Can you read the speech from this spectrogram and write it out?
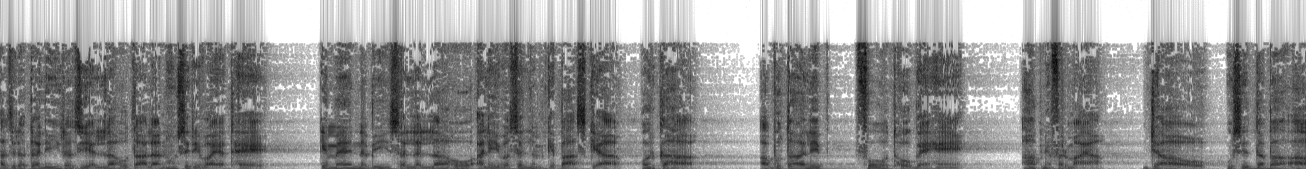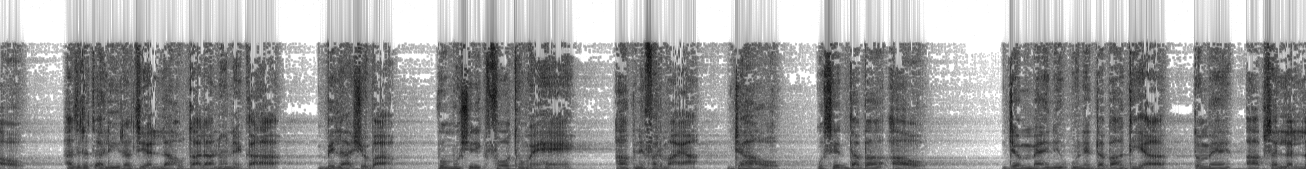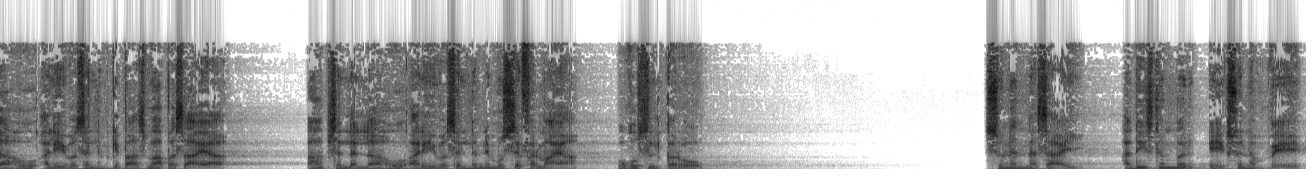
حضرت علی رضی اللہ تعالیٰ عنہ سے روایت ہے کہ میں نبی صلی اللہ علیہ وسلم کے پاس گیا اور کہا، ابو طالب فوت ہو گئے ہیں۔ آپ نے فرمایا، جاؤ، اسے دبا آؤ۔ حضرت علی رضی اللہ تعالیٰ عنہ نے کہا، بلا شبہ، وہ مشرک فوت ہوئے ہیں۔ آپ نے فرمایا، جاؤ، اسے دبا آؤ۔ جب میں نے انہیں دبا دیا، تو میں آپ صلی اللہ علیہ وسلم کے پاس واپس آیا۔ آپ صلی اللہ علیہ وسلم نے مجھ سے فرمایا، غسل کرو۔ سنن نسائی، حدیث نمبر ایک سو نوے۔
